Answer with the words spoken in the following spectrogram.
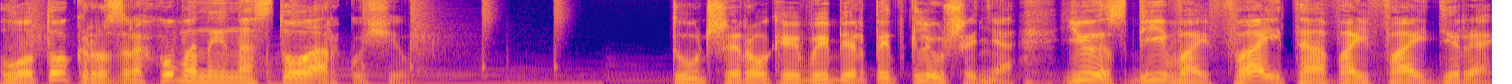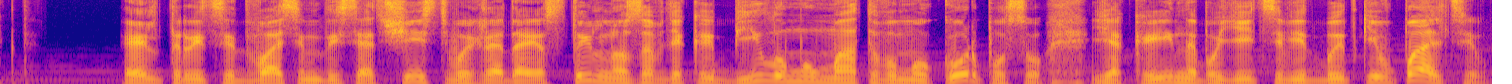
Лоток розрахований на 100 аркушів. Тут широкий вибір підключення USB, Wi-Fi та Wi-Fi Direct. L3276 виглядає стильно завдяки білому матовому корпусу, який не боїться відбитків пальців.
